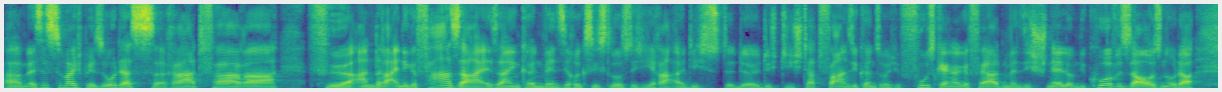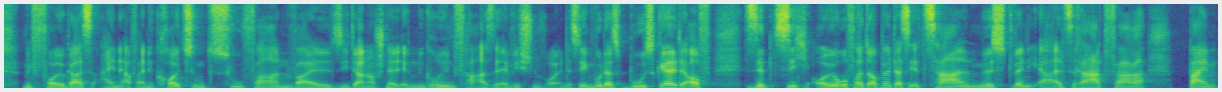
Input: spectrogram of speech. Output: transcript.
Ähm, es ist zum Beispiel so, dass Radfahrer für andere eine Gefahr sein können, wenn sie rücksichtslos durch die, äh, durch die Stadt fahren. Sie können zum Beispiel Fußgänger gefährden, wenn sie schnell um die Kurve sausen oder mit Vollgas auf eine Kreuzung zufahren, weil sie da noch schnell irgendeine Grünphase erwischen wollen. Deswegen wurde das Bußgeld auf 70 Euro verdoppelt, das ihr zahlen müsst, wenn ihr als Radfahrer beim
